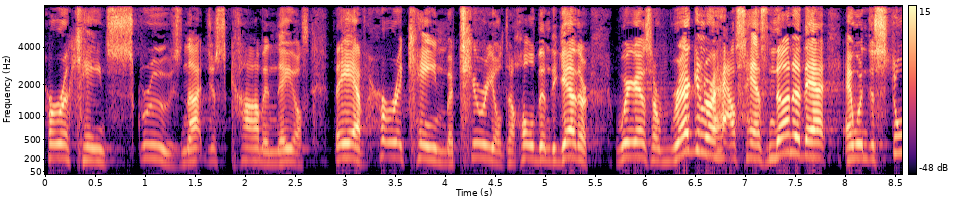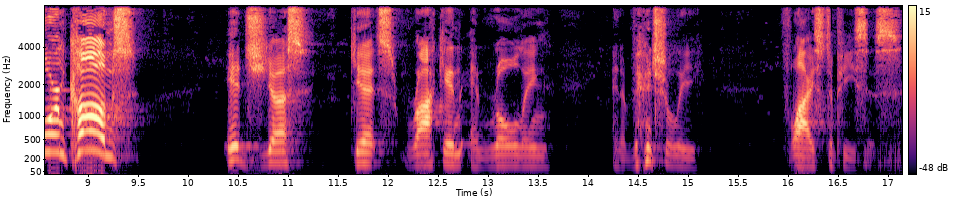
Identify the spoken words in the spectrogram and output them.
hurricane screws, not just common nails. They have hurricane material to hold them together, whereas a regular house has none of that. And when the storm comes, it just gets rocking and rolling and eventually flies to pieces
